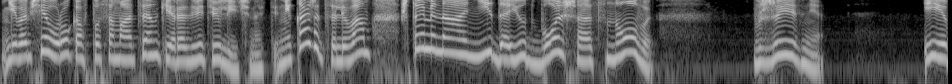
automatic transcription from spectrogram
и вообще уроков по самооценке и развитию личности. Не кажется ли вам, что именно они дают больше основы в жизни и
